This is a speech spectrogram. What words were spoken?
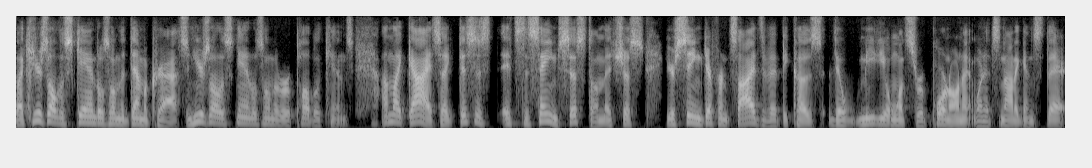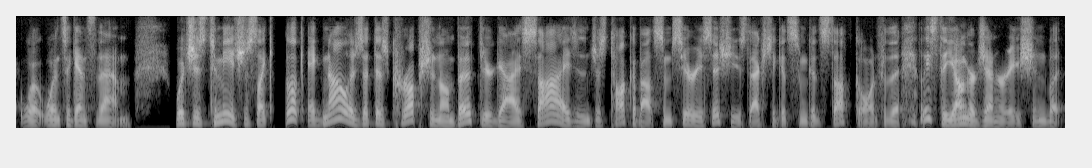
Like, here's all the scandals on the Democrats and here's all the scandals on the Republicans. I'm like, guys, like this is it's the same system. It's just you're seeing different sides of it because the media wants to report on it when it's not against their when it's against them which is to me, it's just like, look, acknowledge that there's corruption on both your guys' sides and just talk about some serious issues to actually get some good stuff going for the at least the younger generation. But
